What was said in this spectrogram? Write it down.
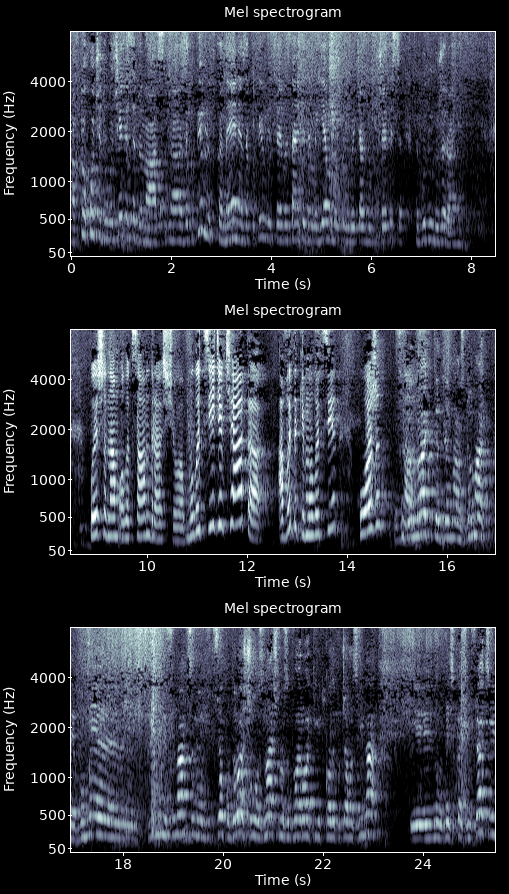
А хто хоче долучитися до нас на закупівлю тканини, закупівлю це, ви знаєте, де ми є, ви можете в будь-який час долучитися. Ми будемо дуже раді. Пише нам Олександра, що молодці дівчата, а ви такі молодці. Кожен з нас. Донатьте для нас, донатьте, бо ми е, своїми фінансами все подорожчало значно за два роки, відколи почалась війна. І ну, десь якась інфляція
